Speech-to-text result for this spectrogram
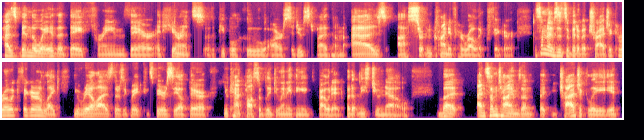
has been the way that they frame their adherents or the people who are seduced by them as a certain kind of heroic figure. And sometimes it's a bit of a tragic heroic figure, like you realize there's a great conspiracy out there, you can't possibly do anything about it, but at least you know. But and sometimes, um, tragically, it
